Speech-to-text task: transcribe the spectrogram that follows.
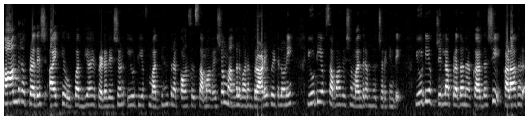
ఆంధ్రప్రదేశ్ ఐక్య ఉపాధ్యాయ ఫెడరేషన్ యూటీఎఫ్ మధ్యంతర కౌన్సిల్ సమావేశం మంగళవారం బ్రాడేపేటలోని యూటీఎఫ్ సమావేశ మందిరంలో జరిగింది. యూటీఎఫ్ జిల్లా ప్రధాన కార్యదర్శి కళాధర్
